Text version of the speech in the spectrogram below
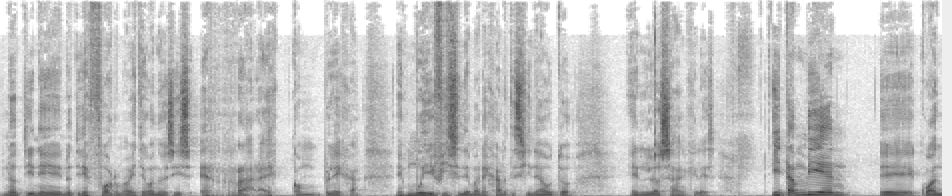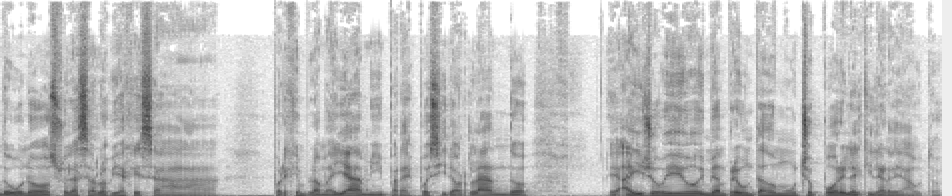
no tiene, no tiene forma, ¿viste? Cuando decís, es rara, es compleja. Es muy difícil de manejarte sin auto en Los Ángeles. Y también eh, cuando uno suele hacer los viajes a, por ejemplo, a Miami para después ir a Orlando eh, ahí yo veo y me han preguntado mucho por el alquiler de auto,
